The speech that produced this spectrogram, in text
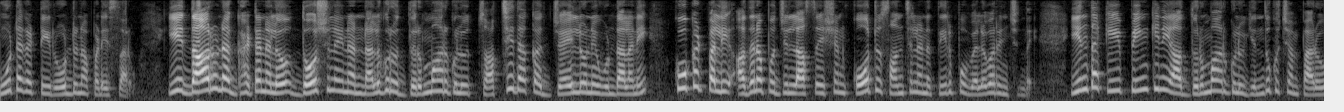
మూటగట్టి రోడ్డున పడేశారు. ఈ దారుణ ఘటనలో దోషులైన నలుగురు దుర్మార్గులు చచ్చిదాకా జైల్లోనే ఉండాలని కూకట్పల్లి అదనపు జిల్లా సెషన్ కోర్టు సంచలన తీర్పు వెలువరించింది. ఇంతకీ పింకిని ఆ దుర్మార్గులు ఎందుకు చంపారో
